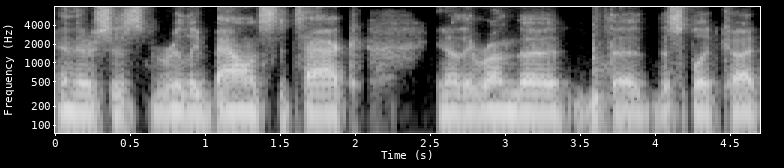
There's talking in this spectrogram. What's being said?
And there's just really balanced attack. You know, they run the the the split cut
